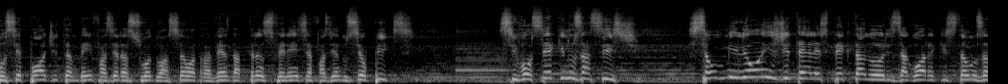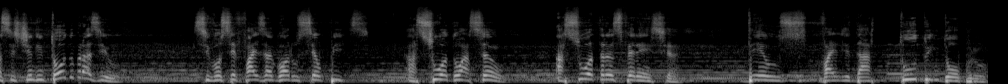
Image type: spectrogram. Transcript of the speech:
você pode também fazer a sua doação através da transferência fazendo o seu Pix. Se você que nos assiste, são milhões de telespectadores agora que estão nos assistindo em todo o Brasil. se você faz agora o seu Pix, a sua doação, a sua transferência, Deus vai lhe dar tudo em dobro.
